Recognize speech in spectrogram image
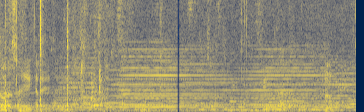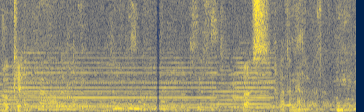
थोडंसं हे करायचं हं, ओके। बस। आता नाही आलं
